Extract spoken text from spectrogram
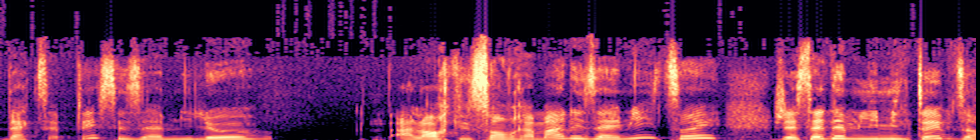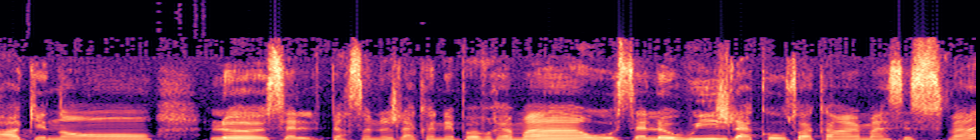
d'accepter ces amis-là alors qu'ils sont vraiment des amis, tu sais. J'essaie de me limiter et de dire, OK, non, là, cette personne-là, je la connais pas vraiment, ou celle-là, oui, je la côtoie quand même assez souvent.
